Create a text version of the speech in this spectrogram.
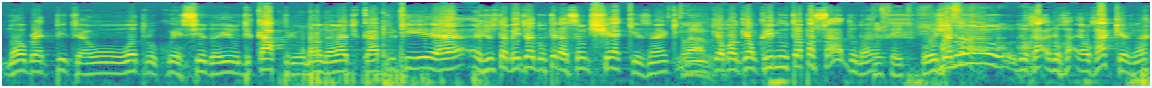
não é o Brad Pitt, é um outro conhecido aí, o DiCaprio, não, o Leonardo DiCaprio, que é justamente a adulteração de cheques, né? Que, claro. que, é, uma, que é, um crime ultrapassado, né? Perfeito. Hoje é, no, no, no, é o hacker, né?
